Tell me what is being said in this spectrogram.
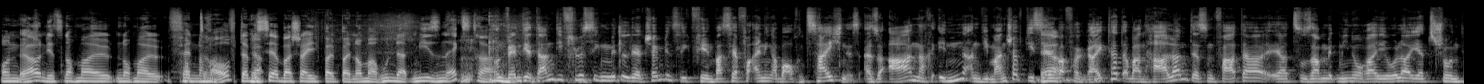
Und ja, und jetzt nochmal noch mal fett noch mal- drauf. Da bist du ja. ja wahrscheinlich bald bei nochmal 100 Miesen extra. Und wenn dir dann die flüssigen Mittel der Champions League fehlen, was ja vor allen Dingen aber auch ein Zeichen ist, also A, nach innen an die Mannschaft, die es Ja. selber vergeigt hat, aber an Haaland, dessen Vater ja zusammen mit Mino Raiola jetzt schon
